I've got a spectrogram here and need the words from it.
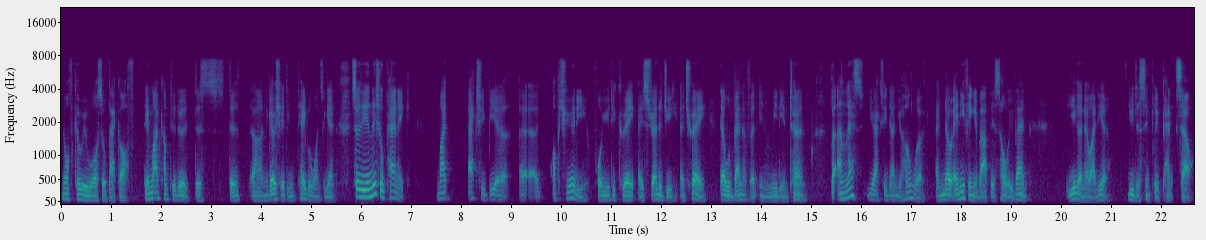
North Korea will also back off. They might come to the, this, the uh, negotiating table once again. So the initial panic might actually be a, a, opportunity for you to create a strategy, a trade that will benefit in the medium term. But unless you actually done your homework and know anything about this whole event, you got no idea. You just simply panic sell,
